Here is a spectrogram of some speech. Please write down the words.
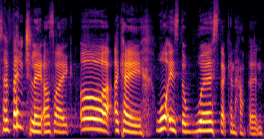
So eventually I was like, oh, okay, what is the worst that can happen?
